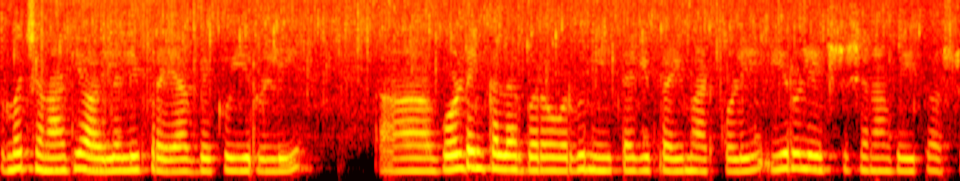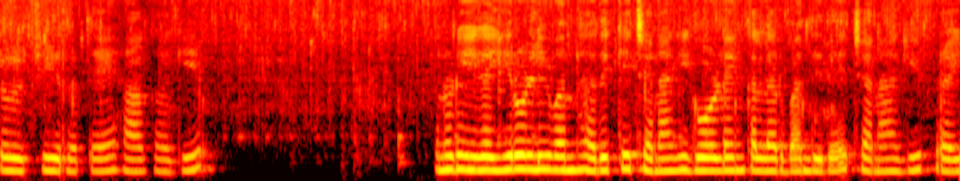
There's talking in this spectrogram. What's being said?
ತುಂಬ ಚೆನ್ನಾಗಿ ಆಯಿಲಲ್ಲಿ ಫ್ರೈ ಆಗಬೇಕು ಈರುಳ್ಳಿ. ಗೋಲ್ಡನ್ ಕಲರ್ ಬರೋವರೆಗೂ ನೀಟಾಗಿ ಫ್ರೈ ಮಾಡ್ಕೊಳ್ಳಿ. ಈರುಳ್ಳಿ ಎಷ್ಟು ಚೆನ್ನಾಗಿ ಬೇಯಿತು ಅಷ್ಟು ರುಚಿ ಇರುತ್ತೆ. ಹಾಗಾಗಿ ನೋಡಿ, ಈಗ ಈರುಳ್ಳಿ ಒಂದು ಅದಕ್ಕೆ ಚೆನ್ನಾಗಿ ಗೋಲ್ಡನ್ ಕಲರ್ ಬಂದಿದೆ. ಚೆನ್ನಾಗಿ ಫ್ರೈ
